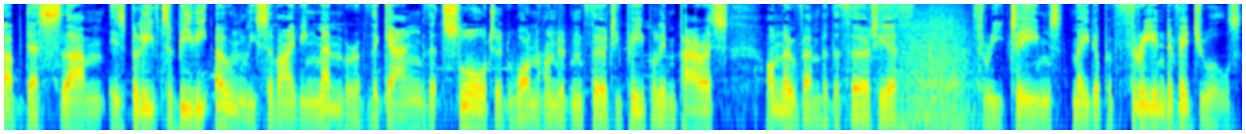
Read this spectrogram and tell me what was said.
Abdeslam is believed to be the only surviving member of the gang that slaughtered 130 people in Paris on November the 30th. Three teams, made up of three individuals,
